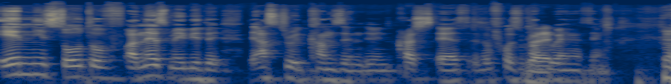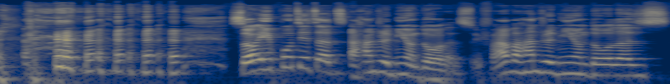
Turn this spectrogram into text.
any sort of unless maybe the, the asteroid comes in and crashes Earth, and of course you can't Right. do anything." so he put it at a hundred million dollars. If you have a hundred million dollars,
